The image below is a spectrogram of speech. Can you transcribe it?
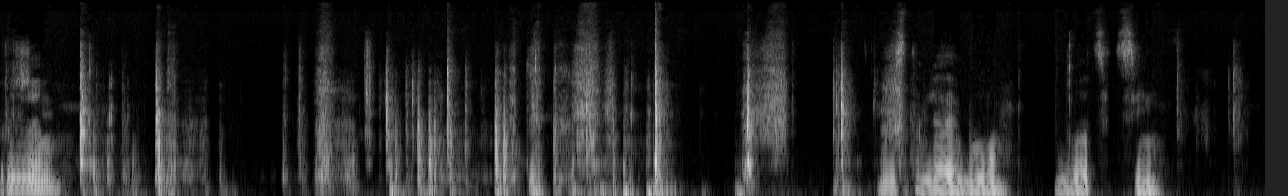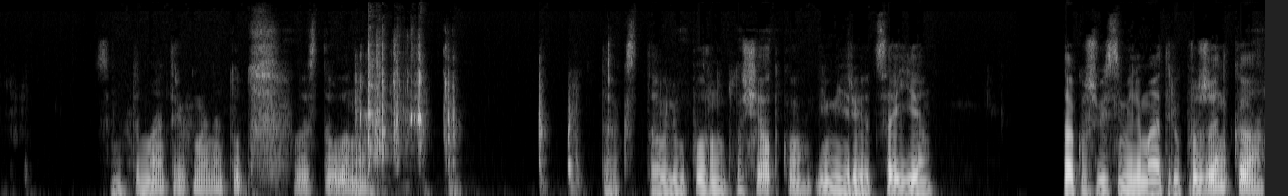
режим. Так. Виставляю було 27 сантиметрів в мене тут виставлено. Так, ставлю опорну площадку і міряю. Це є також 8 мм пружинка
